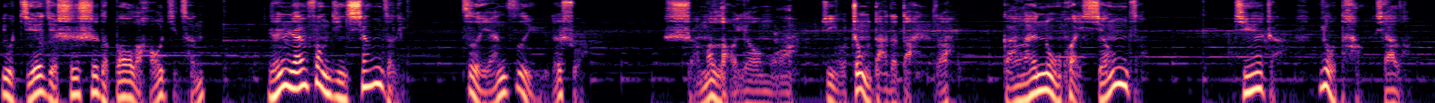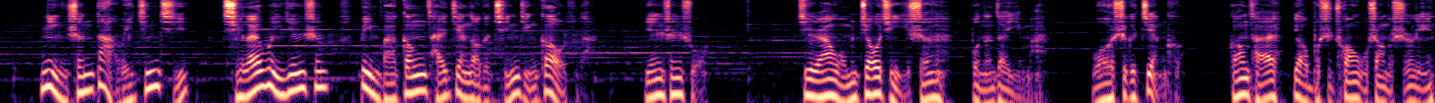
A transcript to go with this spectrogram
又结结实实的包了好几层，仍然放进箱子里，自言自语地说：“什么老妖魔，竟有这么大的胆子，敢来弄坏箱子？”接着又躺下了。宁生大为惊奇，起来问燕生，并把刚才见到的情景告诉他。燕生说：“既然我们交情已深，不能再隐瞒。我是个剑客，刚才要不是窗户上的石林。”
